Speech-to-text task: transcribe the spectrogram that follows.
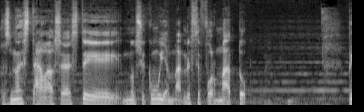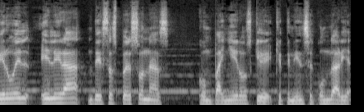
pues no estaba, o sea, este, no sé cómo llamarle, este formato. Pero él, él era de esas personas, compañeros que, que tenía en secundaria,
